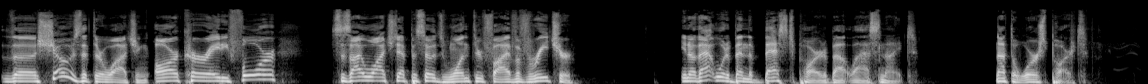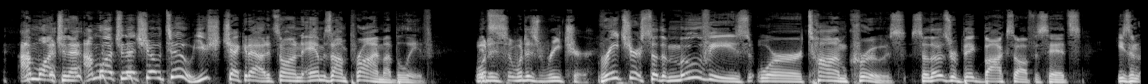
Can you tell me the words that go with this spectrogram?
the shows that they're watching. R Kerr eighty four says I watched episodes one through five of Reacher. You know that would have been the best part about last night, not the worst part. I'm watching that. I'm watching that show too. You should check it out. It's on Amazon Prime, I believe. What It's- is what is Reacher? Reacher. So the movies were Tom Cruise. So those were big box office hits. He's an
